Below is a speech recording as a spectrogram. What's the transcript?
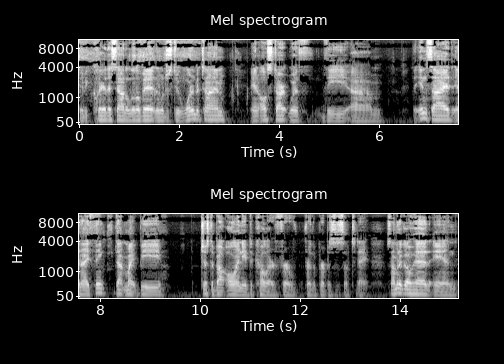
maybe clear this out a little bit and we'll just do one at a time. And I'll start with the, um, the inside and I think that might be just about all I need to color for, for the purposes of today. So I'm going to go ahead and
